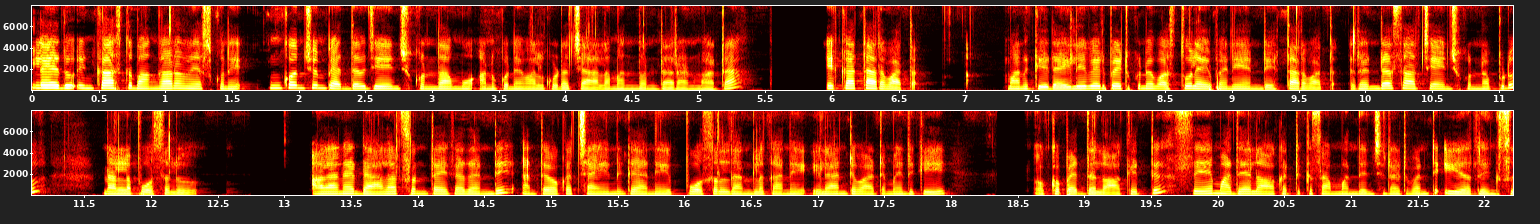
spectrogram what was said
లేదు ఇంకాస్త బంగారం వేసుకుని ఇంకొంచెం పెద్దవి చేయించుకుందాము అనుకునే వాళ్ళు కూడా చాలామంది ఉంటారనమాట ఇక తర్వాత మనకి డైలీ వేర్ పెట్టుకునే వస్తువులు అయిపోయినాయండి. తర్వాత రెండోసారి చేయించుకున్నప్పుడు నల్లపూసలు అలానే డాలర్స్ ఉంటాయి కదండి. అంటే ఒక చైన్ కానీ పూసల దండలు కానీ ఇలాంటి వాటి మీదకి ఒక పెద్ద లాకెట్ సేమ్ అదే లాకెట్కి సంబంధించినటువంటి ఇయర్ రింగ్స్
